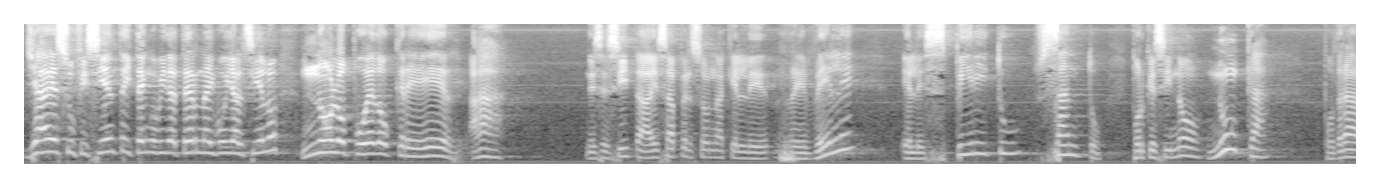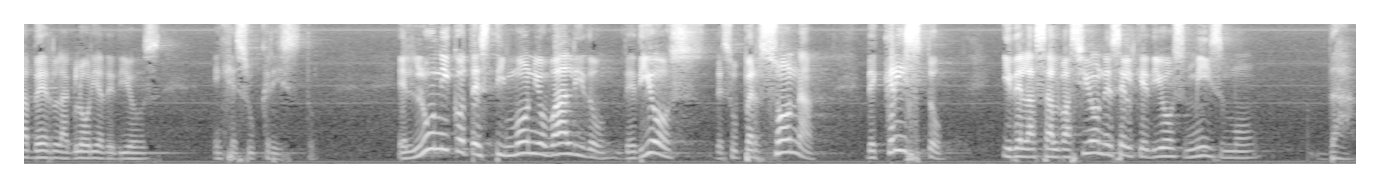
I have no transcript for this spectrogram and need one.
ya es suficiente y tengo vida eterna y voy al cielo, no lo puedo creer. Ah, necesita a esa persona que le revele el Espíritu Santo, porque si no, nunca podrá ver la gloria de Dios en Jesucristo. El único testimonio válido de Dios, de su persona, de Cristo y de la salvación es el que Dios mismo da.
